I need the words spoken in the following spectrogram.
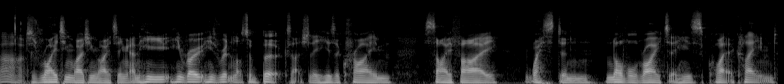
Fuck. just writing, writing, writing, and he he wrote he's written lots of books. Actually, he's a crime, sci-fi, western novel writer. He's quite acclaimed.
